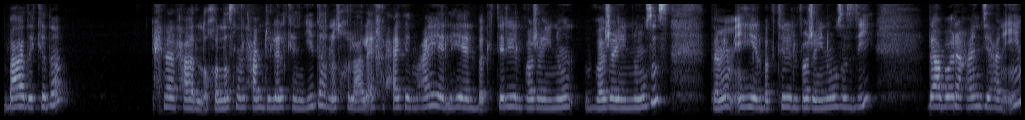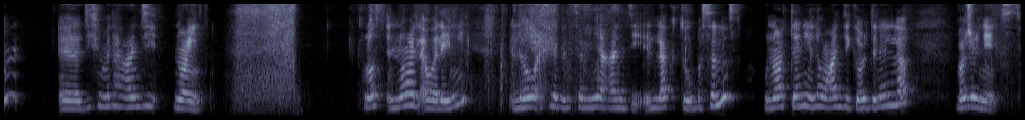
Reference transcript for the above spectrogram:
بعد كده إحنا خلصنا الحمد لله الكانديدا هندخل على آخر حاجة معايا اللي هي ال bacterial vagino... vaginosis. تمام؟ إيه هي ال bacterial vaginosis دي؟ ده عبارة عندي عن إيه؟ آه دي في منها عندي نوعين. خلاص النوع الأولاني اللي هو إحنا بنسميه عندي ال Lactobacillus والنوع التاني اللي هو عندي Gardnerella vaginalis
